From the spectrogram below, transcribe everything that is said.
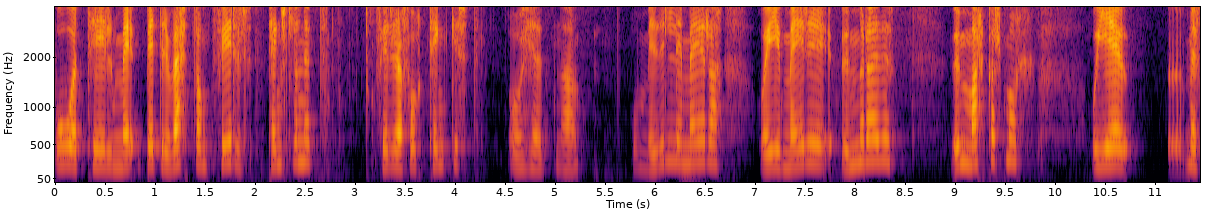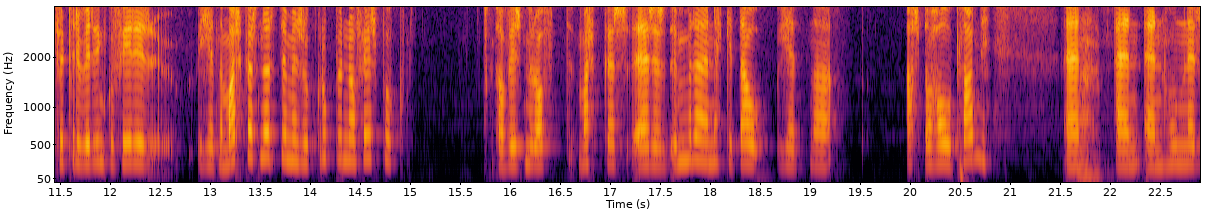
búa til betri vettvang fyrir tengslanet fyrir að fólk tengist og hérna og miðli meira og eigi meiri umræðu um markasmál og ég uh, með fullri virðingu fyrir uh, hérna markasnördum eins og grúpun á Facebook þá finnst mér oft markas, eða sérst umræðin ekkert á hérna allt á háu plani. En, en, en hún er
